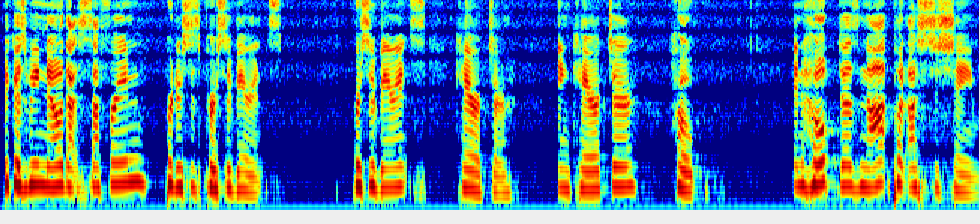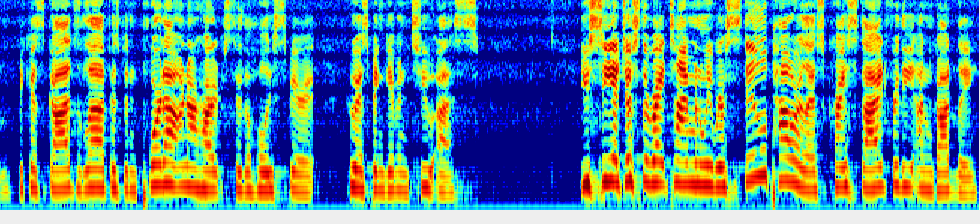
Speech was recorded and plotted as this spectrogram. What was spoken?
because we know that suffering produces perseverance. Perseverance, character. And character, hope. And hope does not put us to shame, because God's love has been poured out in our hearts through the Holy Spirit, who has been given to us. You see, at just the right time when we were still powerless, Christ died for the ungodly.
